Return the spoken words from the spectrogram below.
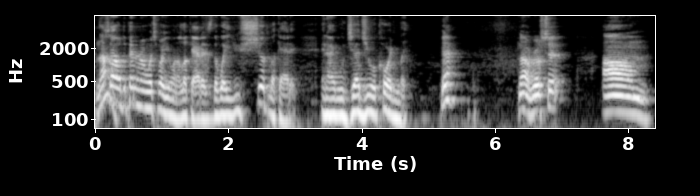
No. So depending on which way you want to look at it is the way you should look at it, and I will judge you accordingly. Yeah. No, real shit. Um,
